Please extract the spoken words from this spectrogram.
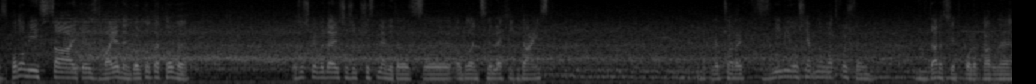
Sporo miejsca i to jest 2-1, gol kontaktowy. Troszeczkę wydaje się, że przysnęli teraz e, obrońcy Lechii Gdańsk. Klepczarek z niemiłosierną łatwością wdarł się w pole karne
